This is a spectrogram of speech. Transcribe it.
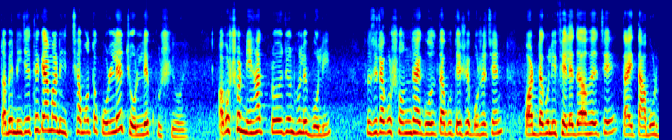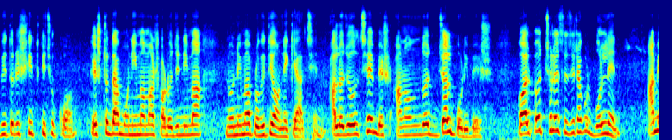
তবে নিজে থেকে আমার ইচ্ছা মতো করলে চললে খুশি হই। অবশ্য নেহাত প্রয়োজন হলে বলি শশী ঠাকুর সন্ধ্যায় গোলতাবুতে এসে বসেছেন। পর্দাগুলি ফেলে দেওয়া হয়েছে, তাই তাঁবুর ভিতরে শীত কিছু কম। কেষ্টদা, মণিমামা, সরোজিনীমা, ননিমা প্রভৃতি অনেকে আছেন। আলো জ্বলছে, বেশ আনন্দোজ্জ্বল পরিবেশ। গল্পচ্ছলে শশী ঠাকুর বললেন, আমি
